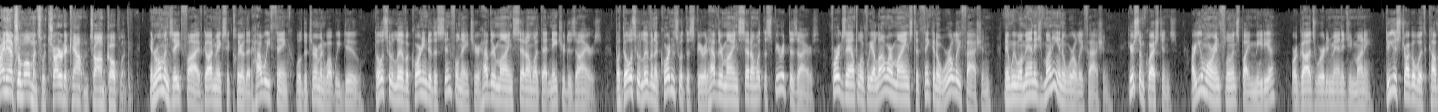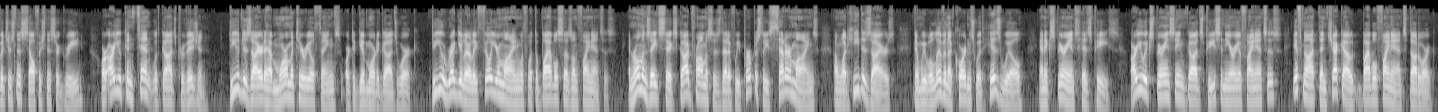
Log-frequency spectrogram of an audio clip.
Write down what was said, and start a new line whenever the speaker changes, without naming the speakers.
Financial Moments with Chartered Accountant Tom Copeland.
In Romans 8 5, God makes it clear that how we think will determine what we do. Those who live according to the sinful nature have their minds set on what that nature desires. But those who live in accordance with the Spirit have their minds set on what the Spirit desires. For example, if we allow our minds to think in a worldly fashion, then we will manage money in a worldly fashion. Here's some questions Are you more influenced by media or God's Word in managing money? Do you struggle with covetousness, selfishness, or greed? Or are you content with God's provision? Do you desire to have more material things or to give more to God's work? Do you regularly fill your mind with what the Bible says on finances? In Romans 8 6, God promises that if we purposely set our minds on what He desires, then we will live in accordance with His will and experience His peace. Are you experiencing God's peace in the area of finances? If not, then check out BibleFinance.org.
